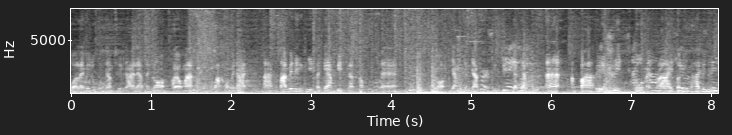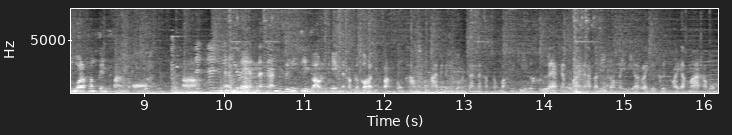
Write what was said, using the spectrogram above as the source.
ตัวอะไรไม่รู้ผมจำชื่อไม่ได้แล้วแต่ก็ถอยออกมาครับผมว่าเข้าไม่ได้อ่าตามไปหนึ่งทีสแกมบิดครับแต่ก็ยังยักยักยิกยักยักอยู่อะอัปปาไปหนึ่งทีโดนแม่ตายตอนนี้ตายไปหนึ่งตัวแล้วครับเป็นฝั่งของอ่าแอนแมนนะฮะซึ่งทีมเรานี่เองนะครับแล้วก็อีกฝั่งตรงข้ามก็ตายไปหนึ่งตัวเหมือนกันนะครับจังหวะเมื่อกี้ก็คือแลกกันไปนะครับตอนนี้ก็ไม่มีอะไรเกิดขึ้นถอยกลับมาครับผม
